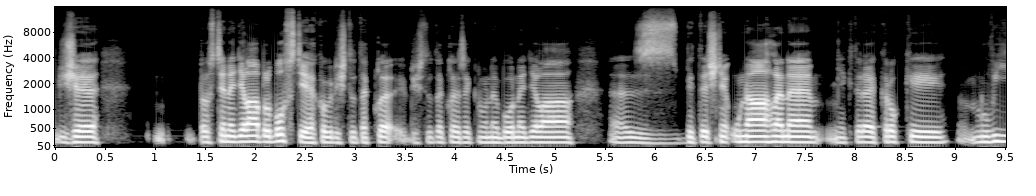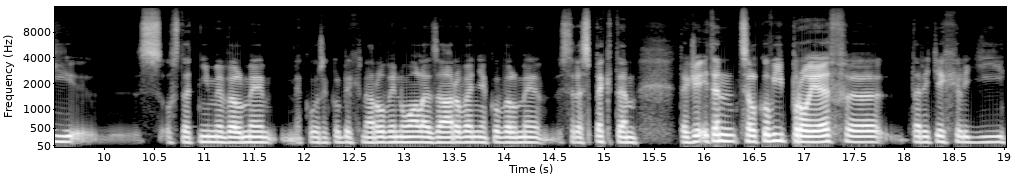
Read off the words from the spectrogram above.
že prostě nedělá blbosti, jako když to takhle, když to takhle řeknu, nebo nedělá eh, zbytečně unáhlené některé kroky, mluví s ostatními velmi, jako řekl bych, na rovinu, ale zároveň jako velmi s respektem. Takže i ten celkový projev eh, tady těch lidí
